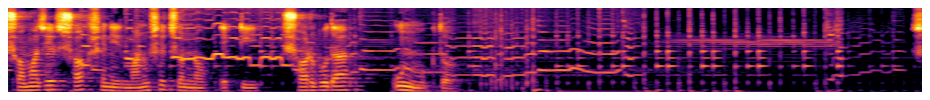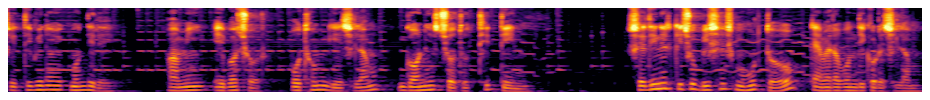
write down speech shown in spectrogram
সমাজের সব শ্রেণির মানুষের জন্য একটি সর্বদা উন্মুক্ত। সিদ্ধিবিনায়ক মন্দিরে আমি এবছর প্রথম গিয়েছিলাম গণেশ চতুর্থীর দিন। সেদিনের কিছু বিশেষ মুহূর্ত ক্যামেরাবন্দি করেছিলাম।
